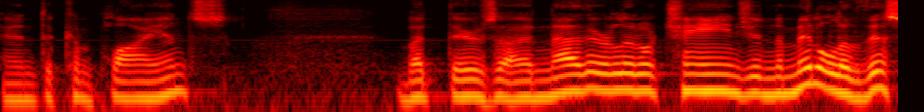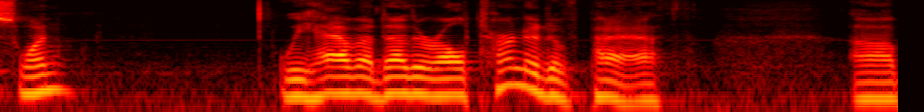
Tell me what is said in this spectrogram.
and to compliance. But there's another little change in the middle of this one. We have another alternative path, uh,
